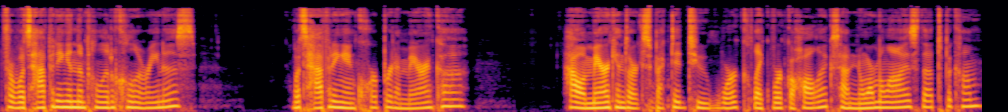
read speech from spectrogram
for what's happening in the political arenas, what's happening in corporate America, how Americans are expected to work like workaholics, how normalized that's become.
